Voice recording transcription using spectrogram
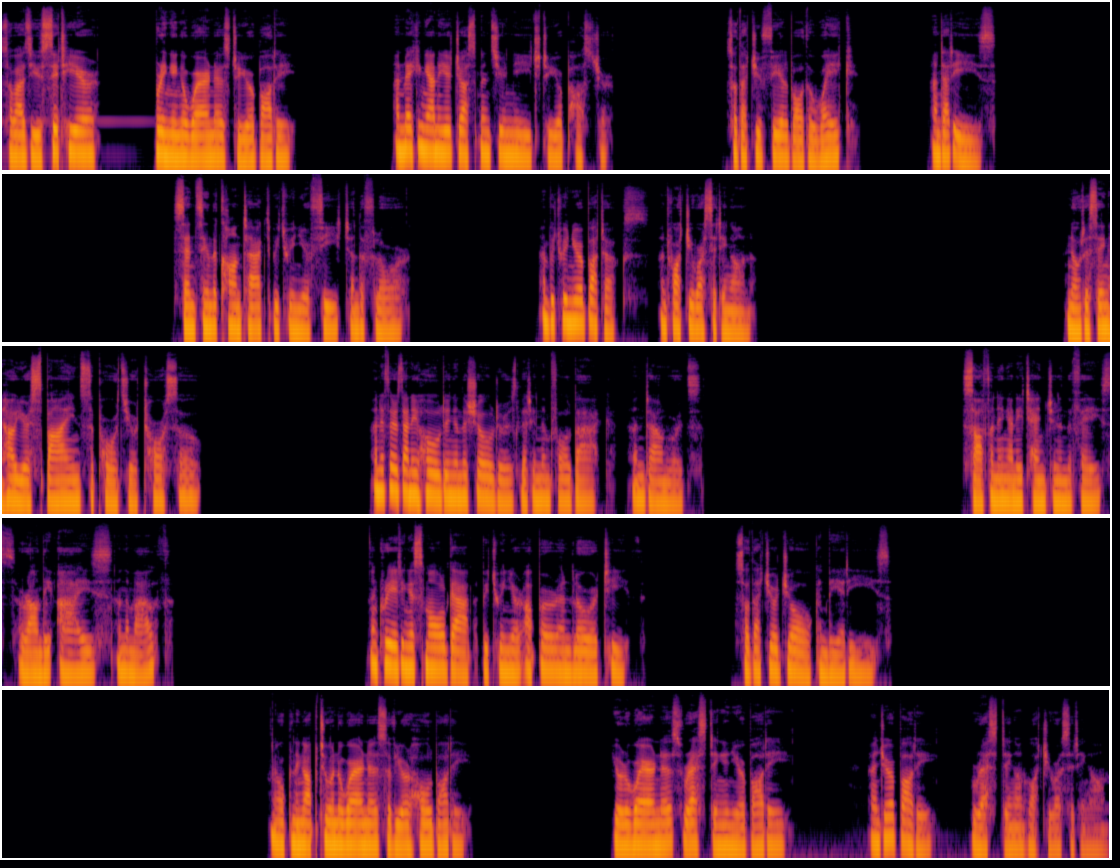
So as you sit here, bringing awareness to your body and making any adjustments you need to your posture so that you feel both awake and at ease. Sensing the contact between your feet and the floor, and between your buttocks and what you are sitting on. Noticing how your spine supports your torso and if there's any holding in the shoulders, letting them fall back and downwards. Softening any tension in the face, around the eyes and the mouth. And creating a small gap between your upper and lower teeth so that your jaw can be at ease. Opening up to an awareness of your whole body your awareness resting in your body, and your body resting on what you are sitting on.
